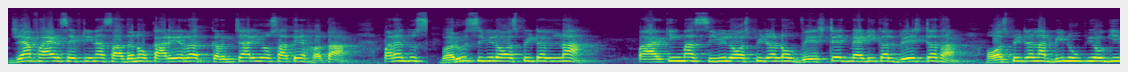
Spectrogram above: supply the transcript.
જ્યાં ફાયર સેફટીના સાધનો કાર્યરત કર્મચારીઓ સાથે હતા. પરંતુ ભરૂચ સિવિલ હોસ્પિટલના પાર્કિંગમાં સિવિલ હોસ્પિટલનો વેસ્ટેજ મેડિકલ વેસ્ટ તથા હોસ્પિટલના બિનઉપયોગી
